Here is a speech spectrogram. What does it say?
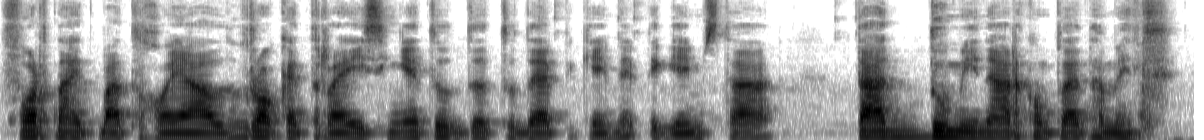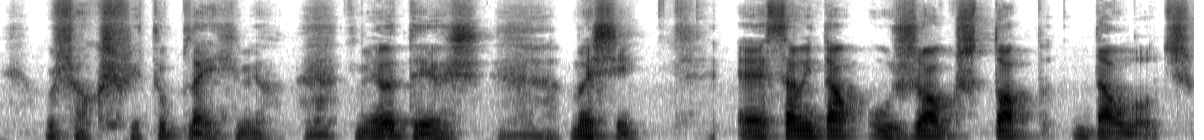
Fortnite Battle Royale, Rocket Racing, é tudo, tudo da Epic Games. Epic Games está, está a dominar completamente os jogos free to play, meu, meu Deus. Mas sim, eh, são então os jogos top downloads.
